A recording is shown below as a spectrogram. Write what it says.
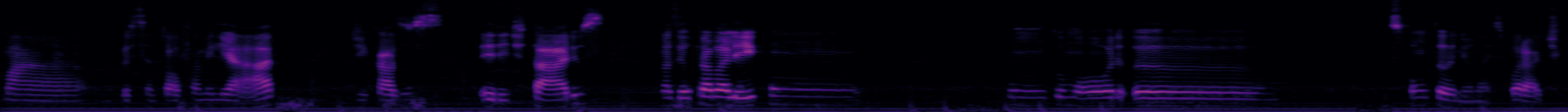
uma, um percentual familiar de casos hereditários, mas eu trabalhei com, com um tumor uh, espontâneo, né, esporádico,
